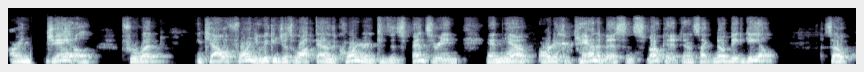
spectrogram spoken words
are in jail for what in California, we can just walk down the corner into the dispensary and, and you know order some cannabis and smoke it, and it's like no big deal. So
